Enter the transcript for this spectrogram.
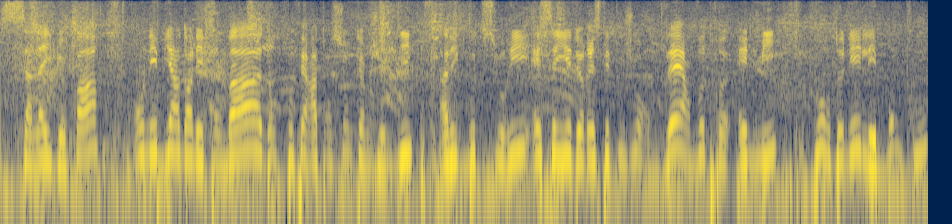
ça ligue pas. On est bien dans les combats, donc faut faire attention, comme je le dis, avec bout de souris. Essayez de rester toujours vers votre ennemi pour donner les bons coups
